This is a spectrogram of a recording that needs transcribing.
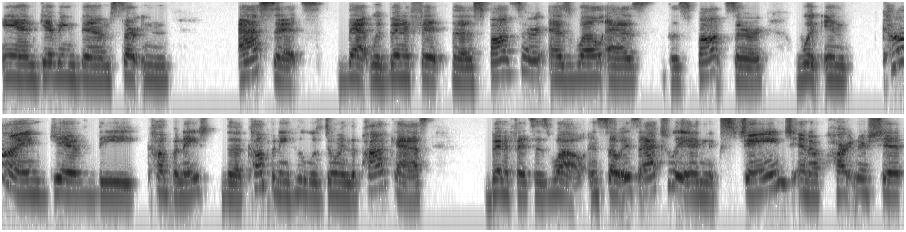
and giving them certain assets that would benefit the sponsor as well as the sponsor would in kind give the company the company who was doing the podcast benefits as well and so it's actually an exchange and a partnership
